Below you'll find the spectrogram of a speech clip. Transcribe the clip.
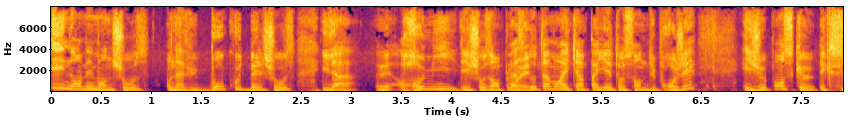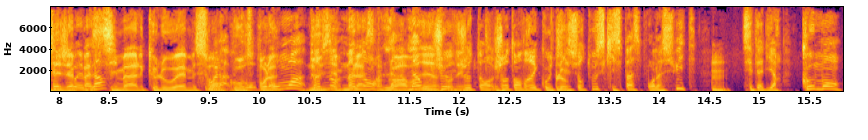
énormément de choses. On a vu beaucoup de belles choses. Il a remis des choses en place, Oui. notamment avec un paillette au centre du projet. Et je pense que Et que c'est déjà pas si mal que l'OM soit voilà, en course pour, la moi, deuxième maintenant, place maintenant, là, là où je- j'entendrai coach, c'est surtout ce qui se passe pour la suite. Hmm. C'est-à-dire comment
